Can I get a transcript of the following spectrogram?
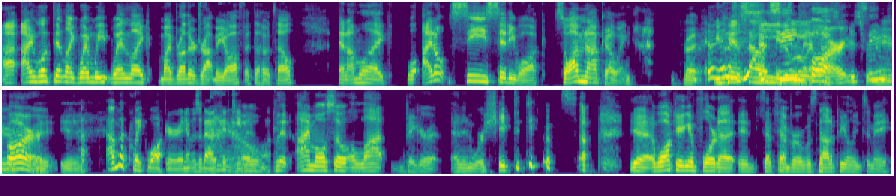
I, I looked at like when we when like my brother dropped me off at the hotel and I'm like, well, I don't see City Walk, so I'm not going. Right. It You was can't solid see seemed far. It coasters seemed here, far. right? Yeah. I'm a quick walker, and it was about a 15 minute walk. But I'm also a lot bigger and in worse shape than you. So yeah, walking in Florida in September was not appealing to me.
